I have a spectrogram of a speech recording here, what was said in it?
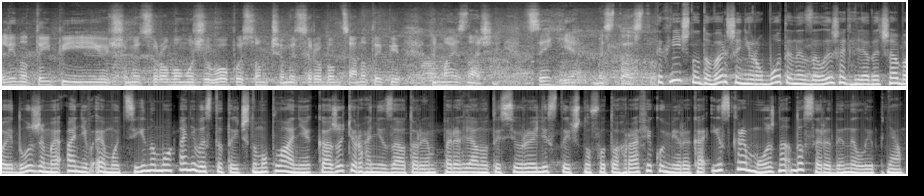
лінотипією, чи ми це робимо живописом, чи ми це робимо цианотипією, немає значення. Це є мистецтво. Технічно довершені роботи не залишать глядача байдужими ані в емоційному, ані в естетичному плані, кажуть організатори. Переглянути сюрреалістичну фотографіку Мірика Іскри можна до середини липня.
